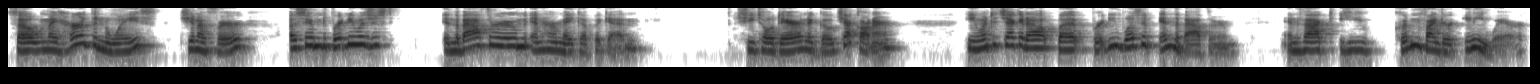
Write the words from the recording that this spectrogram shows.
So when they heard the noise, Jennifer assumed Brittany was just in the bathroom in her makeup again. She told Darren to go check on her. He went to check it out, but Brittany wasn't in the bathroom. In fact, he couldn't find her anywhere.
